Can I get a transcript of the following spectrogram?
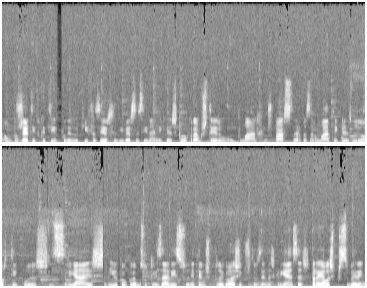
a um projeto educativo, podendo aqui fazer diversas dinâmicas. Procuramos ter um pomar, um espaço de ervas aromáticas, de hortícolas, de cereais e procuramos utilizar isso em termos pedagógicos, trazendo as crianças para elas perceberem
